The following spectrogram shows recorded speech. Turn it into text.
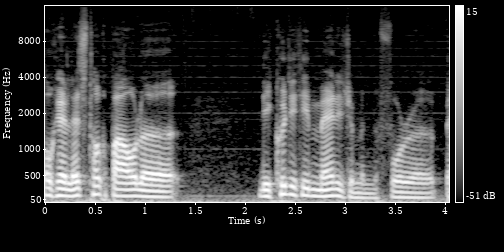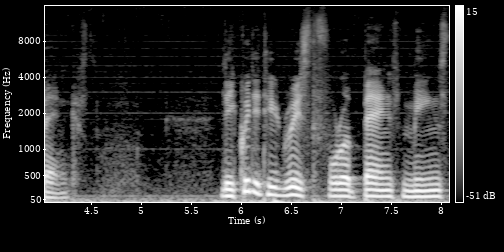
Okay, let's talk about uh, liquidity management for a bank. Liquidity risk for a bank means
